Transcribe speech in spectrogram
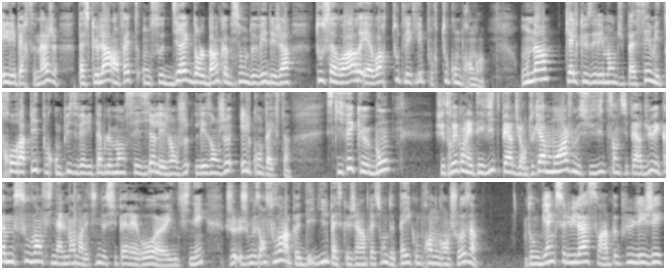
et les personnages, parce que là, en fait, on saute direct dans le bain comme si on devait déjà tout savoir et avoir toutes les clés pour tout comprendre. On a quelques éléments du passé, mais trop rapides pour qu'on puisse véritablement saisir les enjeux et le contexte. Ce qui fait que, bon, j'ai trouvé qu'on était vite perdu. En tout cas, moi, je me suis vite senti perdu. Et comme souvent, finalement, dans les films de super-héros, euh, in fine, je, je, me sens souvent un peu débile parce que j'ai l'impression de pas y comprendre grand-chose. Donc bien que celui-là soit un peu plus léger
